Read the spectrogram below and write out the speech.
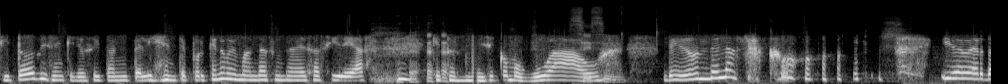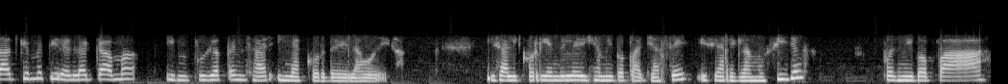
si todos dicen que yo soy tan inteligente, ¿por qué no me mandas una de esas ideas que todo el mundo dice como, wow, ¿de dónde la sacó? y de verdad que me tiré en la cama y me puse a pensar y me acordé de la bodega. Y salí corriendo y le dije a mi papá, ya sé, y si arreglamos sillas, pues mi papá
